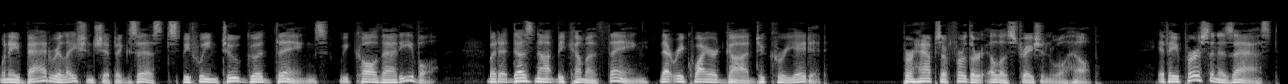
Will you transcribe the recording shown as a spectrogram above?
When a bad relationship exists between two good things, we call that evil, but it does not become a thing that required God to create it. Perhaps a further illustration will help. If a person is asked,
